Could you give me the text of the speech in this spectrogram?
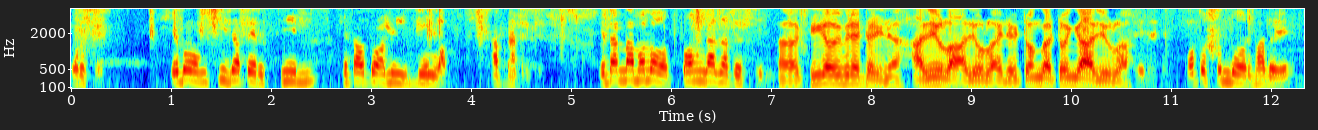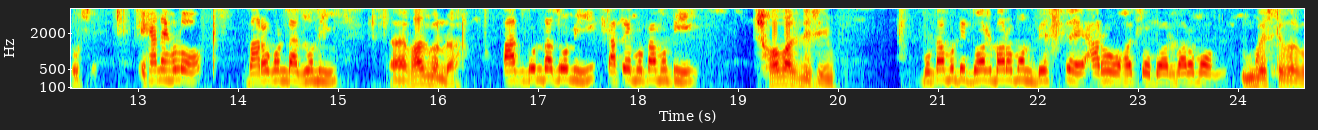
ধরেছে। এবং কি জাতের সিম সেটাও তো আমি বললাম আপনাদেরকে। এটার নাম হলো টঙ্গা জাতের কি গাবি ফিরাই তারি না? আলিউলা আলিউলা এটা টঙ্গা টঙ্গা আলিউলা। কত সুন্দর ভাবে ধরছে। এখানে হলো বারো ঘণ্টা জমি পাঁচ ঘণ্টা। পাঁচ ঘণ্টা জমি তাতে মোটামুটি সব আস দিছি মোটামুটি দশ বারো মন বেচছে আরও হয়তো দশ বারো মন। বেচতে পারব।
